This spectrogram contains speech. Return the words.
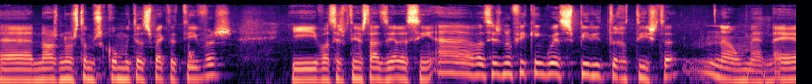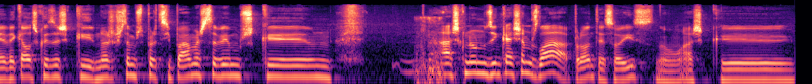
Uh, nós não estamos com muitas expectativas e vocês podiam estar a dizer assim: ah, vocês não fiquem com esse espírito derrotista. Não, man, é daquelas coisas que nós gostamos de participar, mas sabemos que acho que não nos encaixamos lá. Pronto, é só isso. Não, acho que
